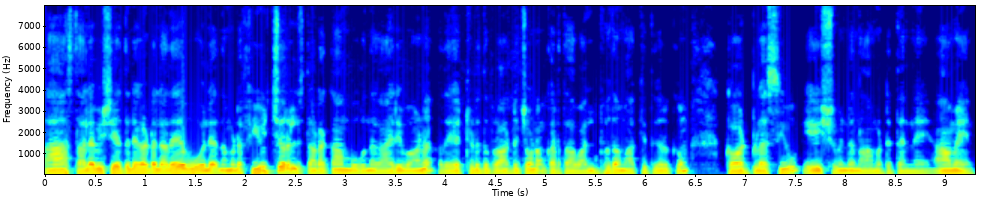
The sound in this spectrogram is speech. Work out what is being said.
ആ സ്ഥലവിഷയത്തിന്റെ ഘട്ടത്തിൽ അതേപോലെ നമ്മുടെ ഫ്യൂച്ചറിൽ നടക്കാൻ പോകുന്ന കാര്യമാണ്. അത് ഏറ്റെടുത്ത് പ്രാർത്ഥിച്ചോണം. കർത്താവ് അത്ഭുതമാക്കി തീർക്കും. ഗോഡ് ബ്ലസ് യു യേശുവിന്റെ നാമത്തിൽ തന്നെ. ആമേൻ.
